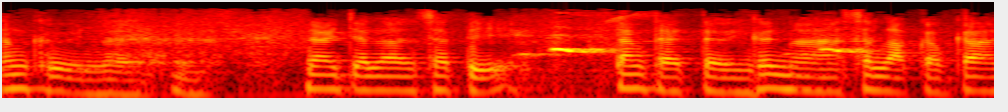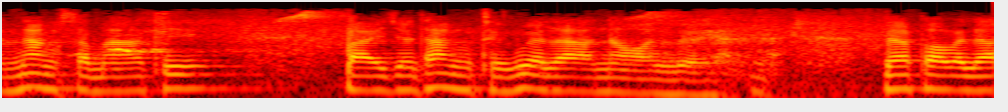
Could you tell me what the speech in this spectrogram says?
ทั้งคืนเลย ได้เจริญสติตั้งแต่ตื่นขึ้นมาสลับกับการนั่งสมาธิไปจนทั้งถึงเวลานอนเลย แล้วพอเวลา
